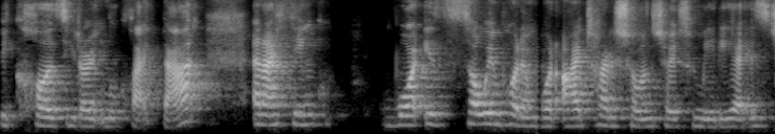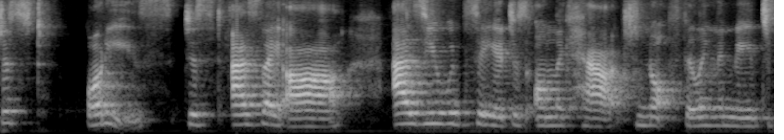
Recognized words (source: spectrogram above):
because you don't look like that. And I think what is so important, what I try to show on social media is just bodies, just as they are as you would see it just on the couch, not feeling the need to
